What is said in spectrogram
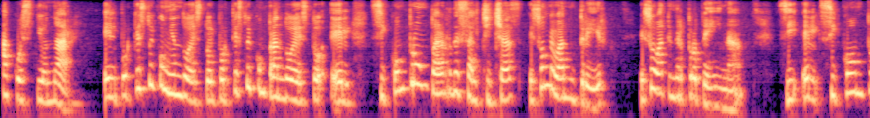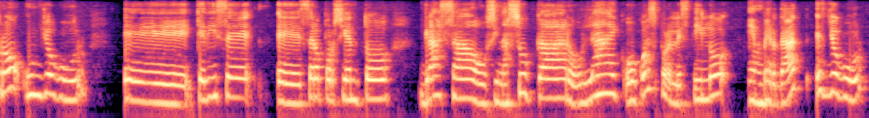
a cuestionar el por qué estoy comiendo esto, el por qué estoy comprando esto, el si compro un par de salchichas, eso me va a nutrir, eso va a tener proteína, ¿sí? el si compro un yogur, eh, que dice 0% eh, grasa o sin azúcar o like o cosas por el estilo, en verdad es yogur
